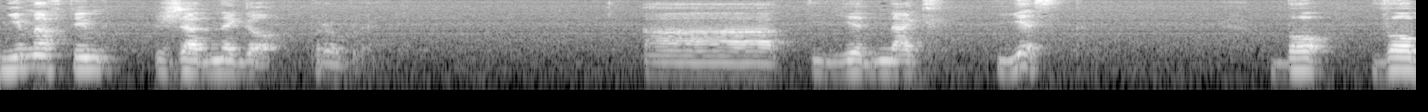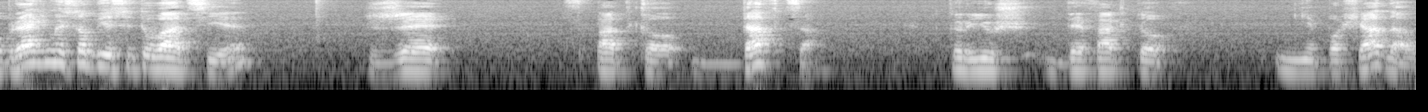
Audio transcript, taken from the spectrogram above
nie ma w tym żadnego problemu. A jednak jest. Bo wyobraźmy sobie sytuację, że spadkodawca, który już de facto nie posiadał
